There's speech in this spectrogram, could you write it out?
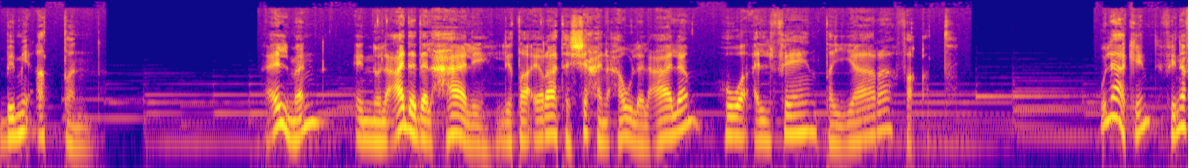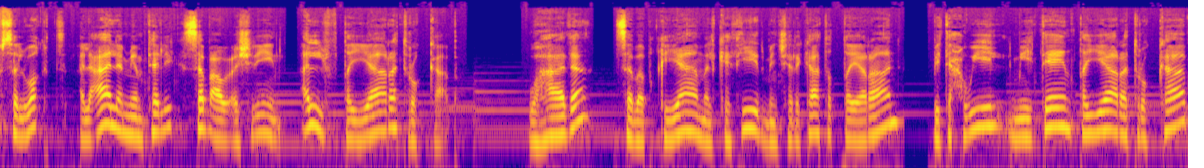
بمئة طن. علما أنه العدد الحالي لطائرات الشحن حول العالم هو 2000 طيارة فقط. ولكن في نفس الوقت العالم يمتلك 27 ألف طيارة ركاب. وهذا سبب قيام الكثير من شركات الطيران بتحويل 200 طيارة ركاب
